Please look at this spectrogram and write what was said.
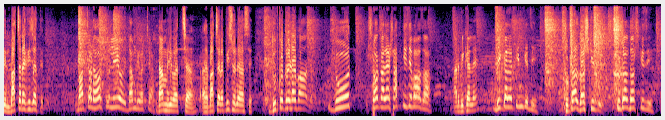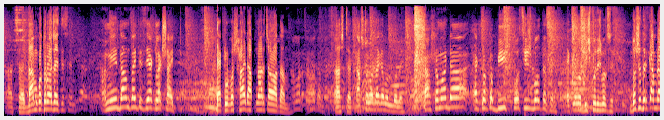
দিন। বাচ্চারা কি জাতের? বাচ্চাটা অস্ট্রেলিয়া ওই দামড়ি বাচ্চা। দামরি বাচ্চা। আচ্ছা, বাচ্চারা পিছনে আছে। দুধ কত লিটার পাওয়া যায়? দুধ সকালে সাত কেজি পাওয়া যায়। আর বিকালে? বিকালে তিন কেজি। টোটাল দশ কেজি? টোটাল দশ কেজি। আচ্ছা দাম কত টাকা চাইতেছেন? আমি দাম চাইতেছি এক লাখ ষাট। এক লক্ষ ষাট আপনার চাওয়া দাম? আমার চাওয়া দাম। আচ্ছা কাস্টমারটা কেমন বলে? কাস্টমারটা এক লক্ষ বিশ পঁচিশ বলতেছে। এক লক্ষ বিশ পঁচিশ বলছে। দর্শকদেরকে আমরা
